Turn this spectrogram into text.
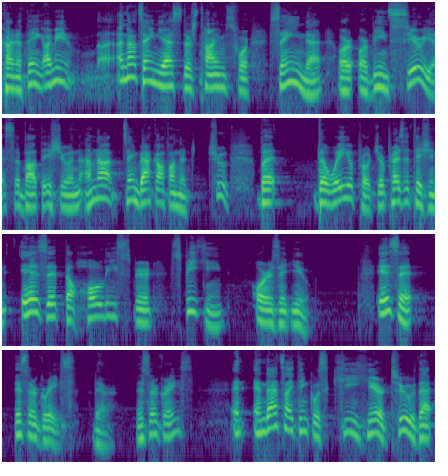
kind of thing. I mean, I'm not saying yes, there's times for saying that or, or being serious about the issue. And I'm not saying back off on the truth, but the way you approach your presentation, is it the Holy Spirit speaking or is it you? Is it, is there grace there? Is there grace? And, and that's, I think, was key here, too, that,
